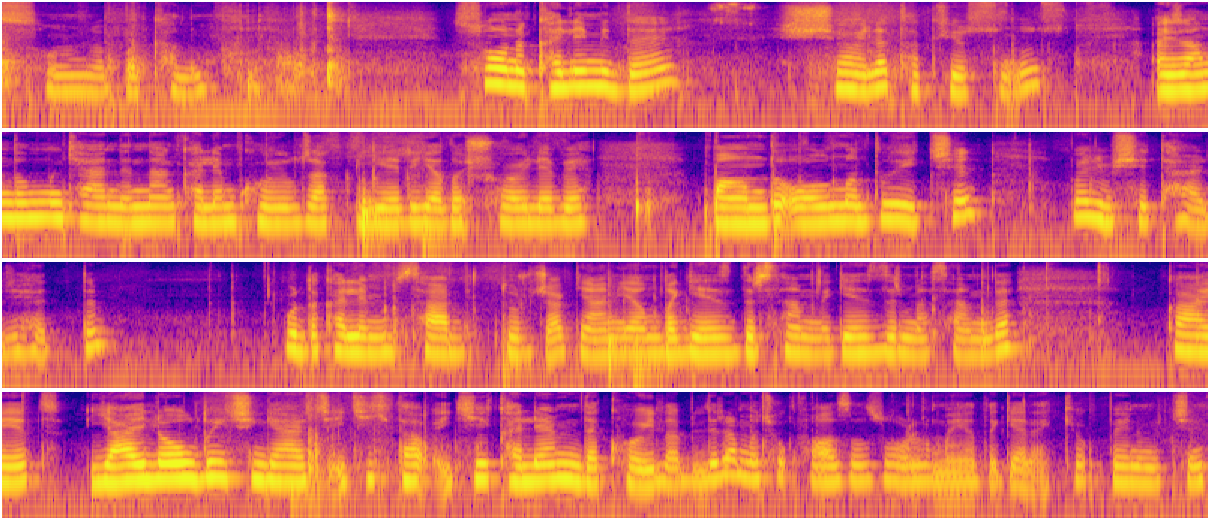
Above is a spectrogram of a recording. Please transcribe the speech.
Sonra bakalım. Sonra kalemi de şöyle takıyorsunuz. Ajandanın kendinden kalem koyulacak bir yeri ya da şöyle bir bandı olmadığı için böyle bir şey tercih ettim. Burada kalemim sabit duracak. Yani yanımda gezdirsem de gezdirmesem de gayet yaylı olduğu için gerçi iki kitap iki kalem de koyulabilir ama çok fazla zorlamaya da gerek yok. Benim için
